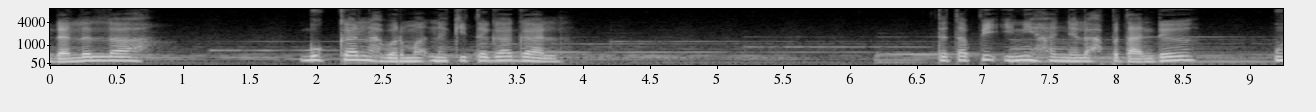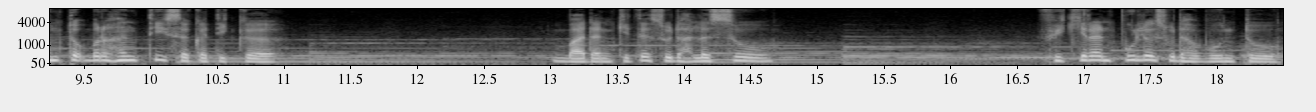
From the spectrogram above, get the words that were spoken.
dan lelah bukanlah bermakna kita gagal. Tetapi ini hanyalah petanda untuk berhenti seketika. Badan kita sudah lesu. Fikiran pula sudah buntu.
